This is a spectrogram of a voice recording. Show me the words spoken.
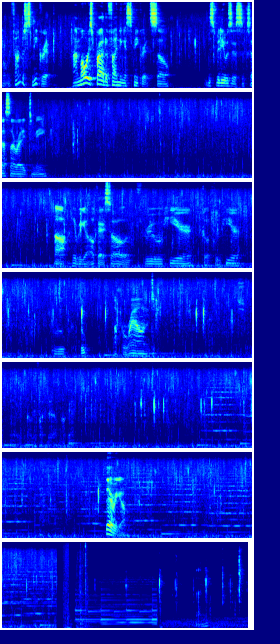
Well, we found a Smeekrit. I'm always proud of finding a Smeekrit, so this video was a success already to me. Ah, here we go. Okay, so through here, go through here, oop, oop, up around. Shit, yeah, we probably fucked it up. Okay. There we go.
